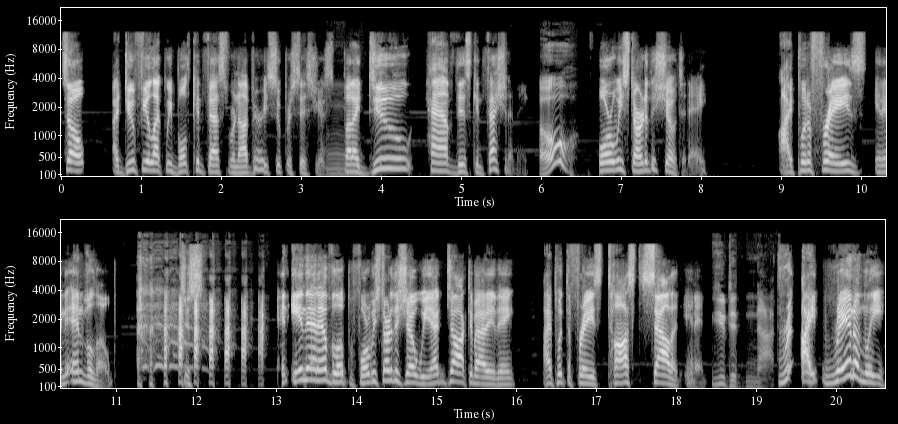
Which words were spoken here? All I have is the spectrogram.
So I do feel like we both confessed we're not very superstitious, Mm. but I do have this confession to make. Oh. Before we started the show today, I put a phrase in an envelope. Just- And in that envelope, before we started the show, we hadn't talked about anything. I put the phrase tossed salad in it. you did not. R- I randomly,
